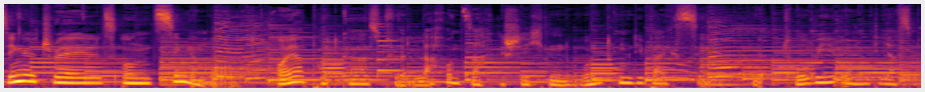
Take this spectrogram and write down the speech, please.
Single Trails und Single Mode, euer Podcast für Lach- und Sachgeschichten rund um die Bikeszene mit Tobi und Jasper.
